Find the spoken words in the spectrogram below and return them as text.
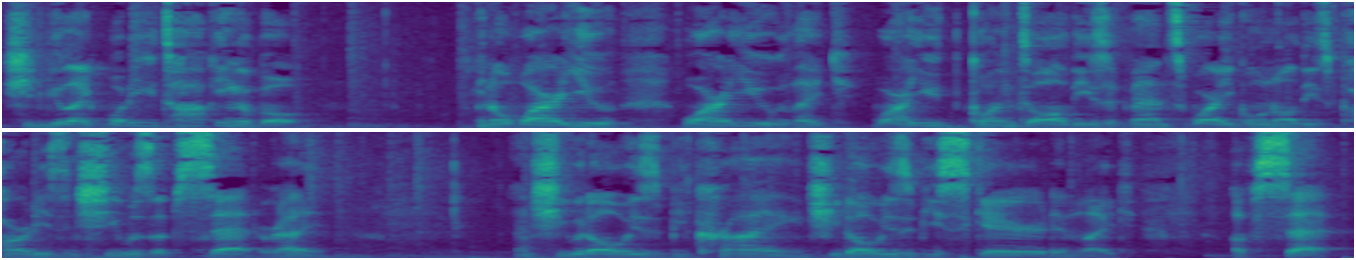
She'd be like, "What are you talking about? You know why are you why are you like why are you going to all these events? Why are you going to all these parties? And she was upset right? And she would always be crying. She'd always be scared and like upset.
